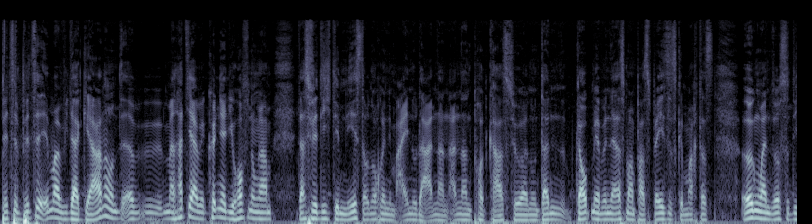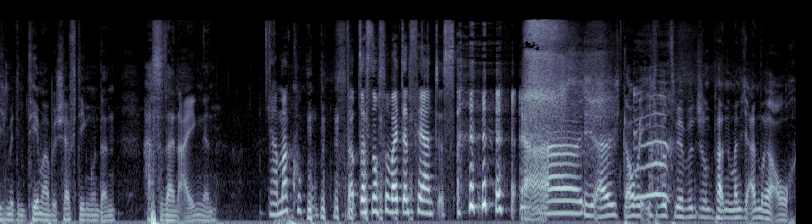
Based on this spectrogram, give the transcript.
bitte, bitte immer wieder gerne. Und äh, man hat ja, wir können ja die Hoffnung haben, dass wir dich demnächst auch noch in dem einen oder anderen anderen Podcast hören. Und dann, glaub mir, wenn du erstmal ein paar Spaces gemacht hast, irgendwann wirst du dich mit dem Thema beschäftigen und dann hast du deinen eigenen. Ja, mal gucken, ob das noch so weit entfernt ist. ja, ich, also ich glaube, ich würde es mir wünschen und manche andere auch.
